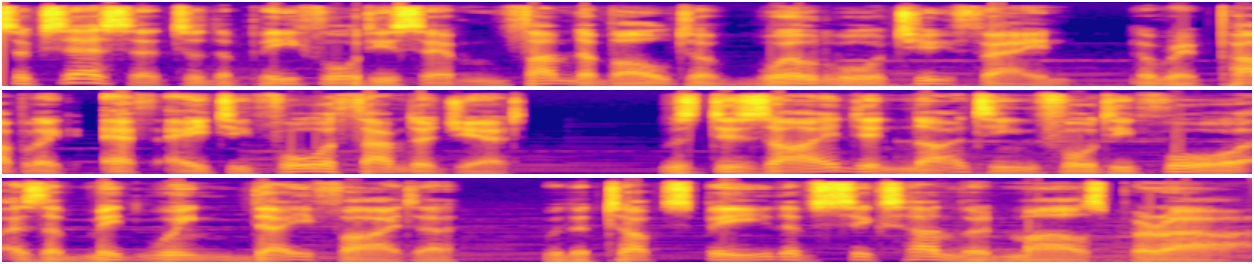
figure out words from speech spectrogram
Successor to the P-47 Thunderbolt of World War II fame, the Republic F-84 Thunderjet was designed in 1944 as a mid-wing day fighter with a top speed of 600 miles per hour.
